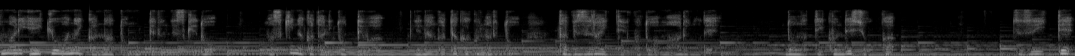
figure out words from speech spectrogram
あまり影響はないかなと思ってるんですけど、まあ、好きな方にとっては値段が高くなると食べづらいっていうことはまああるので、どうなっていくんでしょうか。続いて、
